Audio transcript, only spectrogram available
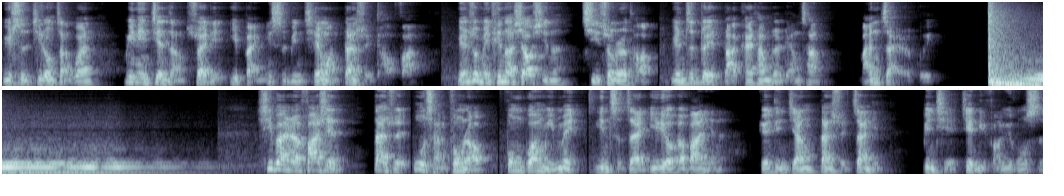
于是，基隆长官命令舰长率领一百名士兵前往淡水讨伐。原住民听到消息呢，弃村而逃。远征队打开他们的粮仓，满载而归。西班牙人发现淡水物产丰饶、风光明媚，因此在1628年呢，决定将淡水占领，并且建立防御工事。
